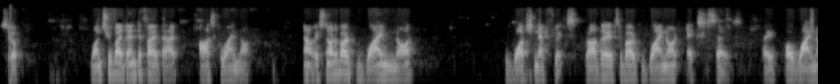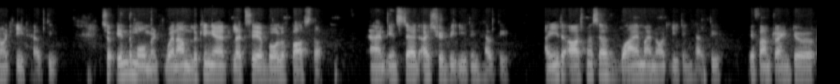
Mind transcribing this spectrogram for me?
So once you've identified that, ask why not. Now, it's not about why not watch Netflix, rather, it's about why not exercise, right? Or why not eat healthy. So, in the moment, when I'm looking at, let's say, a bowl of pasta, and instead I should be eating healthy, I need to ask myself, why am I not eating healthy? If I'm trying to,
